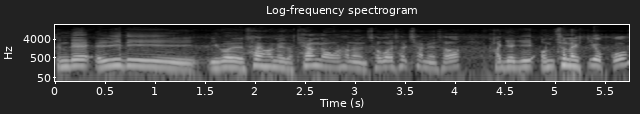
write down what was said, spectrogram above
근데 LED 이걸 사용하면서 태양광으로 하는 저걸 설치하면서 가격이 엄청나게 뛰었고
